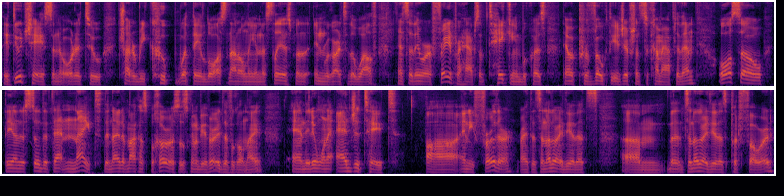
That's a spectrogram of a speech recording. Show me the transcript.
They do chase in order to try to recoup what they lost, not only in the slaves, but in regard to the wealth. And so they were afraid, perhaps, of taking because that would provoke the Egyptians to come after them. Also, they understood that that night, the night of Makas Bechoros, was going to be a very difficult night, and they didn't want to agitate uh, any further, right? That's another idea that's um, that's another idea that's put forward,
